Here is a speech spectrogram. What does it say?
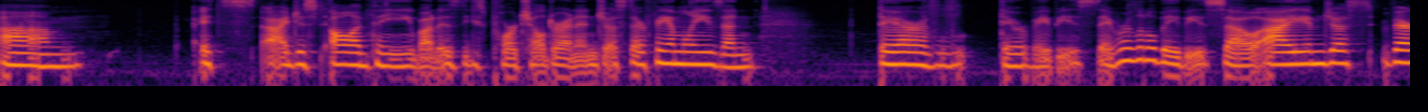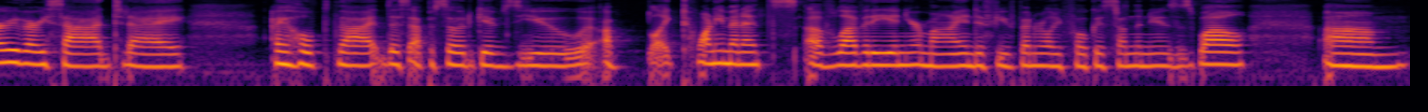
Um it's i just all i'm thinking about is these poor children and just their families and they are they were babies. They were little babies. So i am just very very sad today. I hope that this episode gives you a like 20 minutes of levity in your mind if you've been really focused on the news as well. Um,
